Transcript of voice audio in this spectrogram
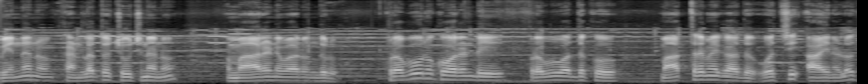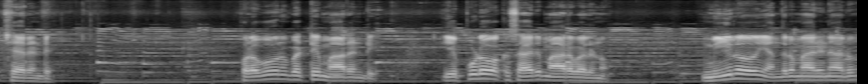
విన్నను కండ్లతో చూచినను మారని వారుందురు ప్రభువును కోరండి ప్రభు వద్దకు మాత్రమే కాదు వచ్చి ఆయనలో చేరండి. ప్రభువును బట్టి మారండి. ఎప్పుడో ఒకసారి మారవలను. మీలో ఎందరు మారినారు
